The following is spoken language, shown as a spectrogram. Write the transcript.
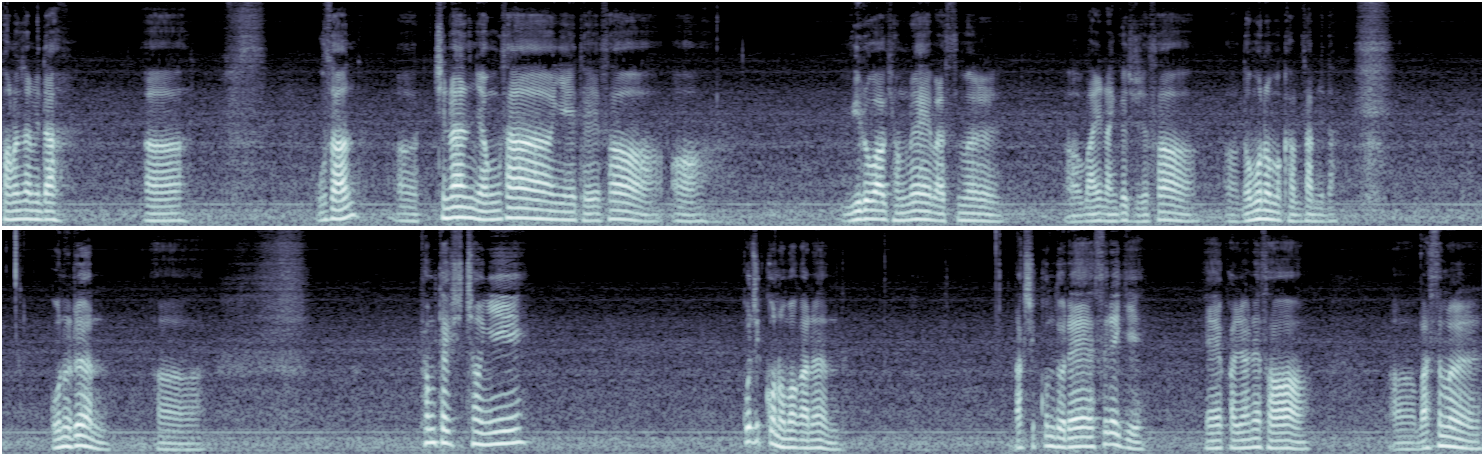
방랑자입니다. 아, 우선 어, 지난 영상에 대해서 어, 위로와 격려의 말씀을 어, 많이 남겨주셔서 어, 너무너무 감사합니다. 오늘은 어, 평택시청이 꼬집고 넘어가는 낚시꾼들의 쓰레기에 관련해서 어, 말씀을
